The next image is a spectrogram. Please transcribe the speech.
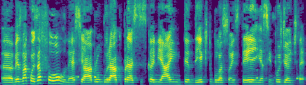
uh, mesma coisa forro, né? Se abre um buraco para se escanear e entender que tubulações tem e assim por diante, né?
